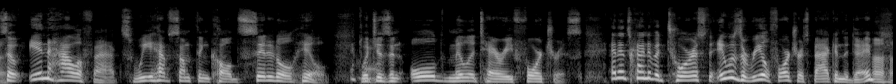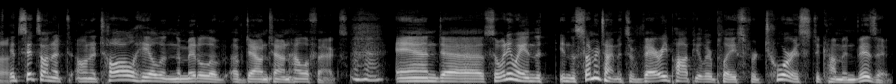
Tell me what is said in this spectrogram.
So in Halifax, we have something called Citadel Hill, which is an old military fortress. And it's kind of a tourist, it was a real fortress back in the day. It sits on a, on a tall hill in the middle of, of downtown Halifax. And uh, so anyway, in the in the summertime, it's a very popular place for tourists to come and visit.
